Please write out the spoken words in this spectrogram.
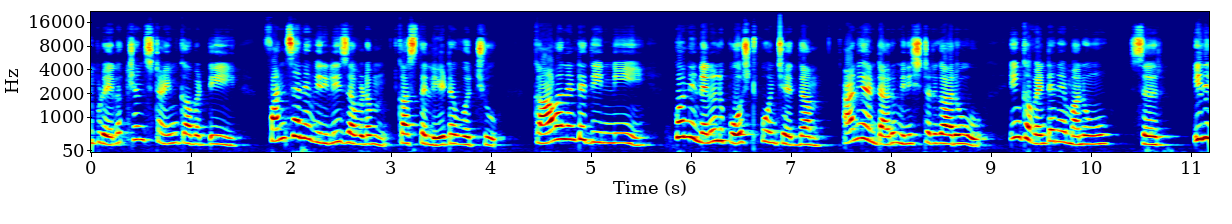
ఇప్పుడు ఎలక్షన్స్ టైం కాబట్టి ఫండ్స్ అనేవి రిలీజ్ అవ్వడం కాస్త లేట్ అవ్వచ్చు. కావాలంటే దీన్ని కొన్ని నెలలు పోస్ట్ పోన్ చేద్దాం అని అంటారు మినిస్టర్ గారు. ఇంకా వెంటనే మను సార్ ఇది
